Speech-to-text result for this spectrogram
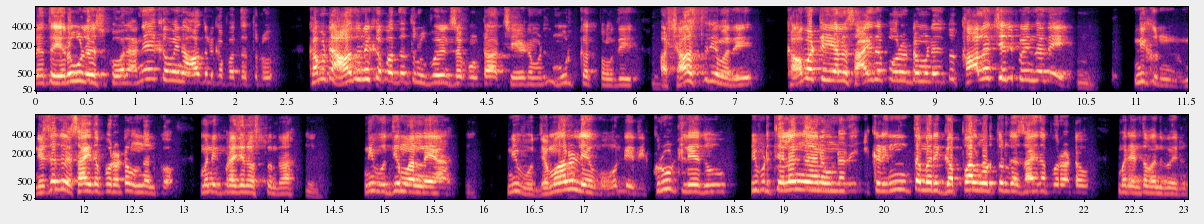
లేకపోతే ఎరువులు వేసుకోవాలి అనేకమైన ఆధునిక పద్ధతులు. కాబట్టి ఆధునిక పద్ధతులు ఉపయోగించకుండా చేయడం అనేది మూర్ఖత్వం అది అశాస్త్రీయం అది. కాబట్టి ఇలా సాయుధ పోరాటం అనేది కాలం చెల్లిపోయింది అది. నీకు నిజంగా సాయుధ పోరాటం ఉందనుకో మరి నీకు ప్రజలు వస్తుండ్రా. నీ ఉద్యమాలున్నాయా. నీ ఉద్యమాలు లేవు నీ రిక్రూట్ లేదు ఇప్పుడు తెలంగాణ ఉన్నది ఇక్కడ ఇంత మరి గప్పాలు కొడుతురు కదా సాయుధ పోరాటం మరి ఎంతమంది పోయారు.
